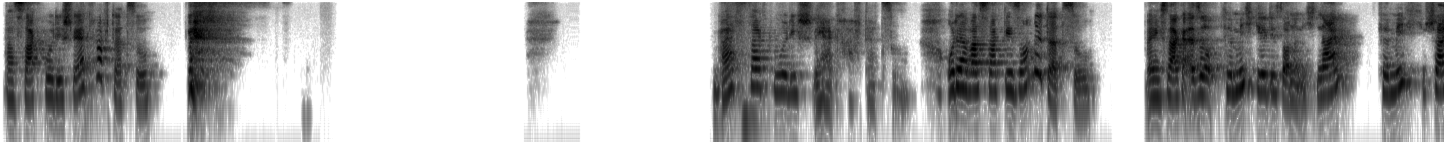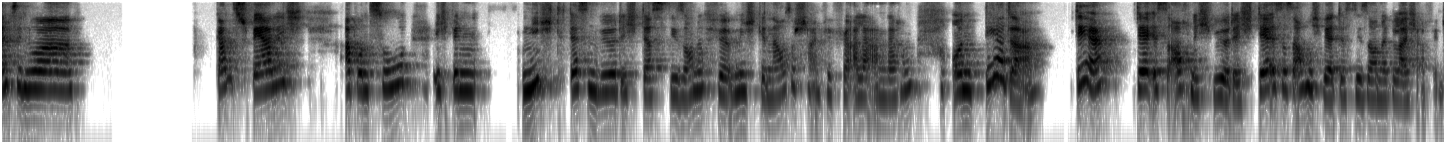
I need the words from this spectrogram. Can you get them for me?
Was sagt wohl die Schwerkraft dazu? Was sagt wohl die Schwerkraft dazu? Oder was sagt die Sonne dazu? Wenn ich sage, also für mich gilt die Sonne nicht. Nein, für mich scheint sie nur ganz spärlich ab und zu. Ich bin nicht dessen würdig, dass die Sonne für mich genauso scheint wie für alle anderen. Und der da, der, der ist auch nicht würdig. Der ist es auch nicht wert, dass die Sonne gleich auf ihn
